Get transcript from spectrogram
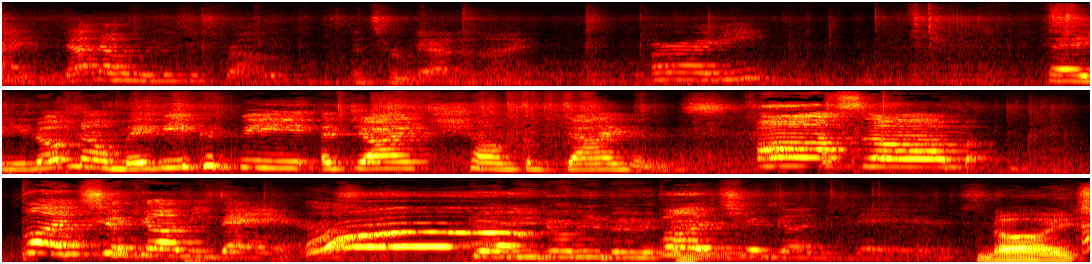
I do not know who this is from. It's from Dad and I. Alrighty. Hey, you don't know. Maybe it could be a giant chunk of diamonds. Awesome! Bunch of gummy bears. Gummy, gummy bear. Bunch of gummy bears. Nice.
